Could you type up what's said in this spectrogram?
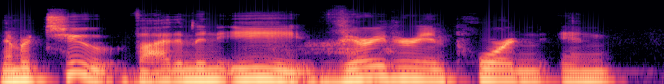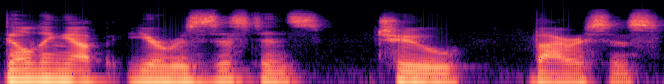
Number two, vitamin E, very, very important in building up your resistance to viruses.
